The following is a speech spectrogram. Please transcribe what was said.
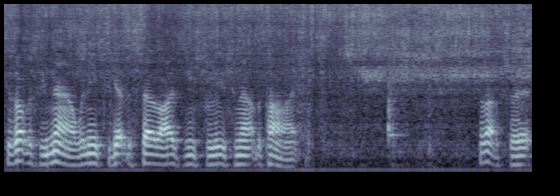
Because obviously now we need to get the sterilising solution out the pipe. So that's it.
